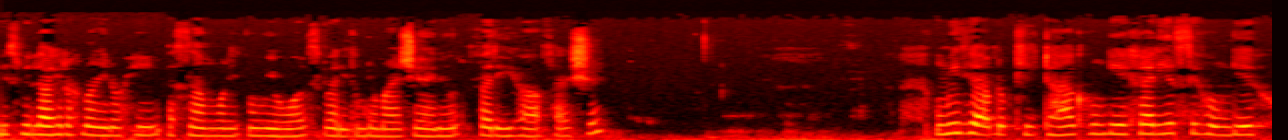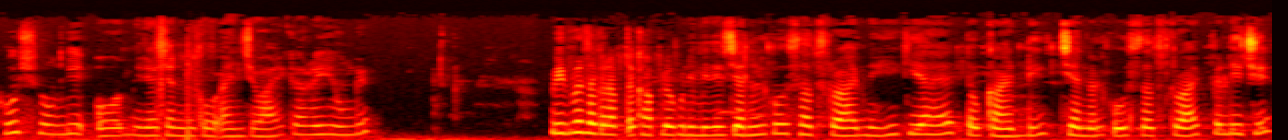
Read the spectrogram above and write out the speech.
बिसमीम अल्लाम viewers welcome to my channel Fariha fashion. उम्मीद है आप लोग ठीक ठाक होंगे, खैरियत से होंगे, खुश होंगे और मेरे चैनल को एंजॉय कर रहे होंगे। वीवर्स अगर अब तक आप लोगों ने मेरे चैनल को सब्सक्राइब नहीं किया है तो काइंडली चैनल को सब्सक्राइब कर लीजिए।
